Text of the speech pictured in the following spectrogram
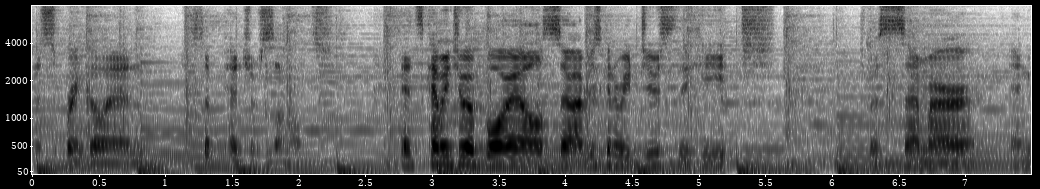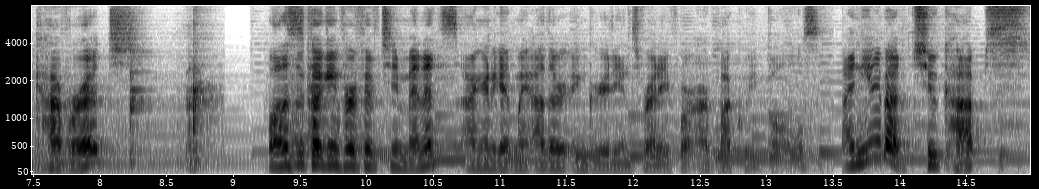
and sprinkle in just a pinch of salt. It's coming to a boil, so I'm just going to reduce the heat to a simmer and cover it. While this is cooking for 15 minutes, I'm gonna get my other ingredients ready for our buckwheat bowls. I need about two cups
